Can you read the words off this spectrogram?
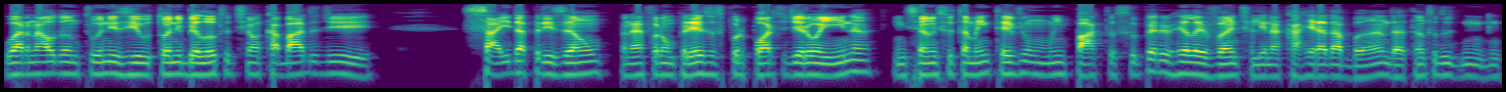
o Arnaldo Antunes e o Tony Bellotto tinham acabado de sair da prisão, né, foram presos por porte de heroína. Então isso também teve um impacto super relevante ali na carreira da banda, tanto do, em,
